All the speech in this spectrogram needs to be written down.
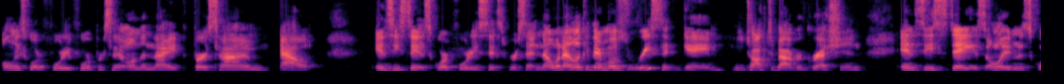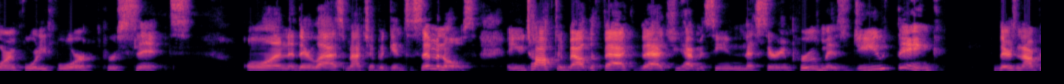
only scored 44% on the night, first time out. NC State scored 46%. Now, when I look at their most recent game, you talked about regression. NC State's only been scoring 44% on their last matchup against the Seminoles. And you talked about the fact that you haven't seen necessary improvements. Do you think there's an opp-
